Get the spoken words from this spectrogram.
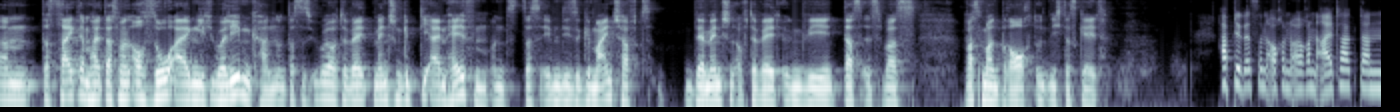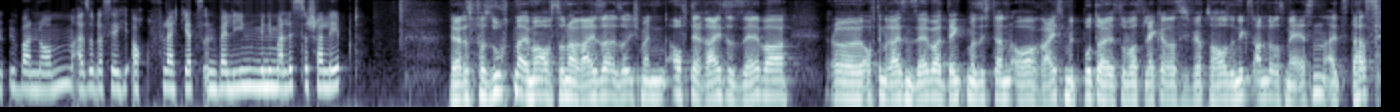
ähm, das zeigt einem halt, dass man auch so eigentlich überleben kann und dass es überall auf der Welt Menschen gibt, die einem helfen und dass eben diese Gemeinschaft der Menschen auf der Welt irgendwie das ist, was, was man braucht und nicht das Geld. Habt ihr das dann auch in euren Alltag dann übernommen? Also, dass ihr auch vielleicht jetzt in Berlin minimalistischer lebt? Ja, das versucht man immer auf so einer Reise. Also, ich meine, auf der Reise selber äh, auf den Reisen selber denkt man sich dann, oh, Reis mit Butter ist sowas Leckeres, ich werde zu Hause nichts anderes mehr essen als das,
